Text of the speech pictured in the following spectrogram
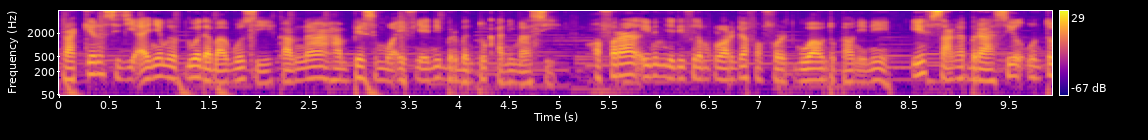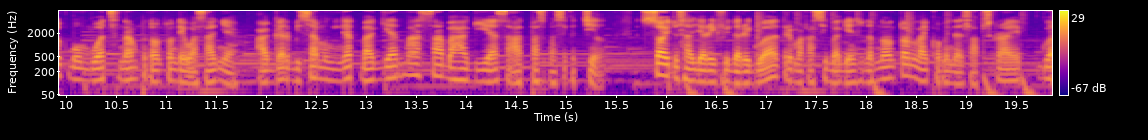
Terakhir, CGI-nya menurut gue udah bagus sih, karena hampir semua if-nya ini berbentuk animasi. Overall ini menjadi film keluarga favorit gua untuk tahun ini. If sangat berhasil untuk membuat senang penonton dewasanya agar bisa mengingat bagian masa bahagia saat pas masih kecil. So itu saja review dari gua. Terima kasih bagi yang sudah menonton, like, comment, dan subscribe. Gua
